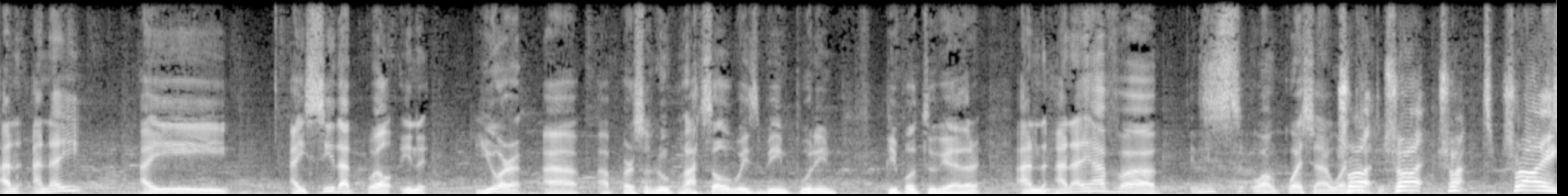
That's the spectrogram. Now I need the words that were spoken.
And and I I I see that. Well, you know, you are a, a person who has always been putting people together. And and I have uh, this is one question I want try, to. try, try, trying,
